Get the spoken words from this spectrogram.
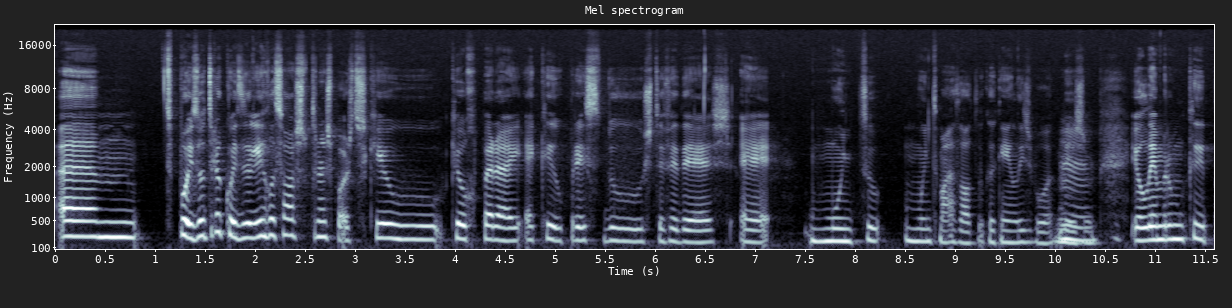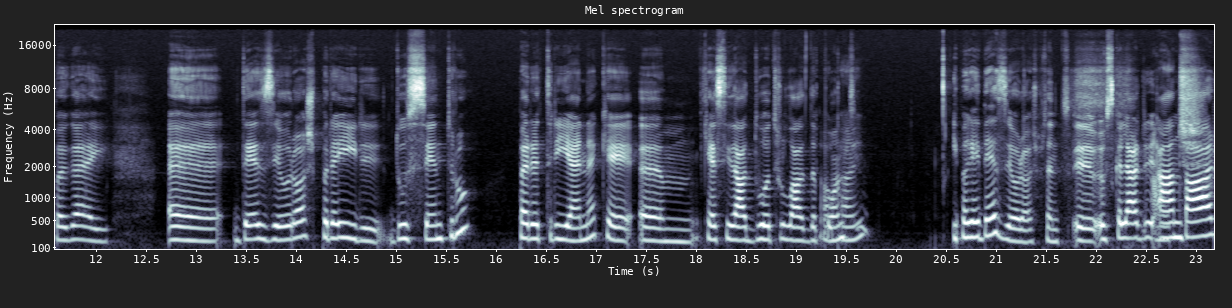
Ahm, depois, outra coisa em relação aos transportes que eu, que eu reparei é que o preço dos TVDs é muito, muito mais alto do que aqui em Lisboa, mesmo. Eu lembro-me que paguei ah, 10 euros para ir do centro para Triana, que é, ahm, que é a cidade do outro lado da ponte. Ok. E paguei 10 euros, portanto, eh, eu se calhar a Ouch. andar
